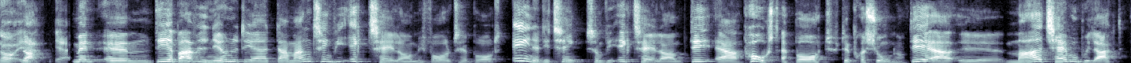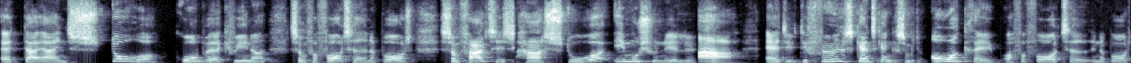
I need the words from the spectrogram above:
Nå, ja, Nå, ja. Men øhm, det jeg bare vil nævne, det er, at der er mange ting, vi ikke taler om i forhold til abort. En af de ting, som vi ikke taler om, det er post-abort depressioner. Det er øh, meget tabubelagt, at der er en stor gruppe af kvinder, som får foretaget en abort, som faktisk har store emotionelle ar af det. Det føles ganske enkelt som et overgreb at få foretaget en abort.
